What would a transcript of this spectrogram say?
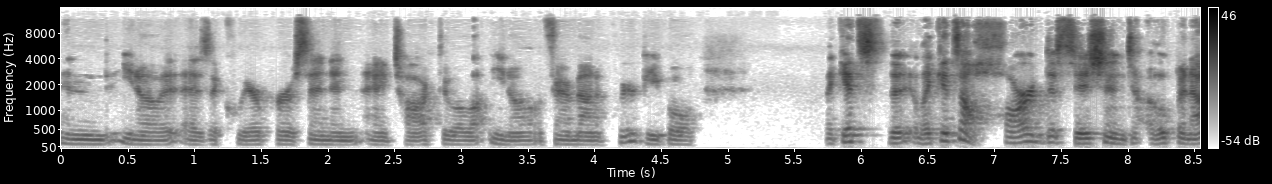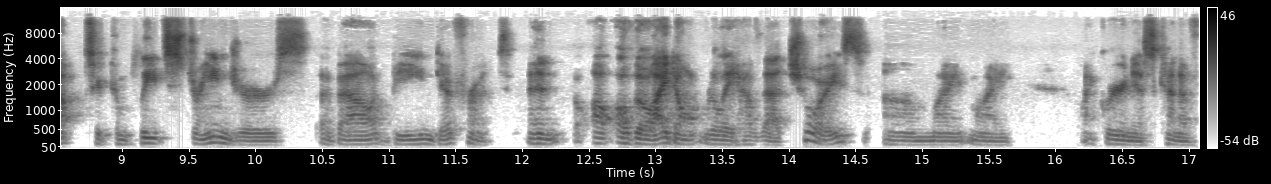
and you know as a queer person and, and i talk to a lot you know a fair amount of queer people like it's the like it's a hard decision to open up to complete strangers about being different. And although i don't really have that choice um, my my my queerness kind of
